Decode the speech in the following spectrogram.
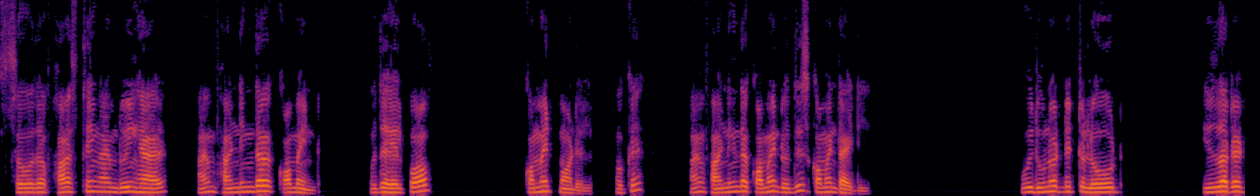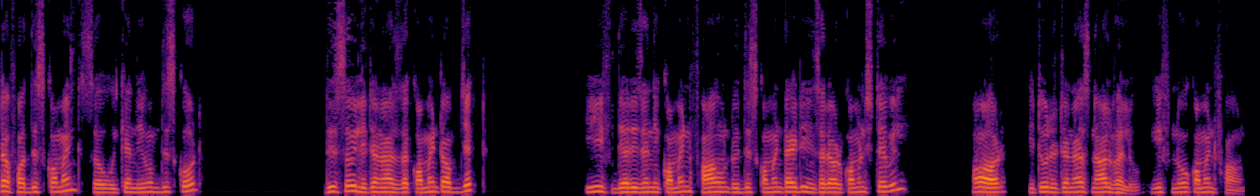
so the first thing I'm doing here I'm finding the comment with the help of comment model okay? I'm finding the comment with this comment ID we do not need to load user data for this comment so we can remove this code. This will return as the comment object. If there is any comment found with this comment ID inside our comments table or it will return as null value if no comment found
